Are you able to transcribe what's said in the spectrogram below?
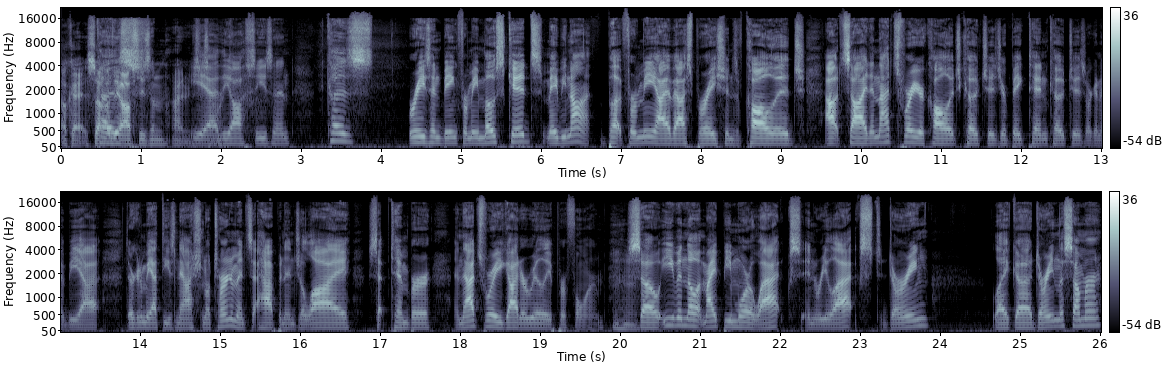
Okay, so uh, the 'Cause- off season. I yeah, summer. the off season. Because reason being for me, most kids maybe not, but for me, I have aspirations of college outside, and that's where your college coaches, your Big Ten coaches, are gonna be at. they're going to be at these national tournaments that happen in July, September, and that's where you got to really perform. Mhm. So even though it might be more lax and relaxed during, like uh, during the summer,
